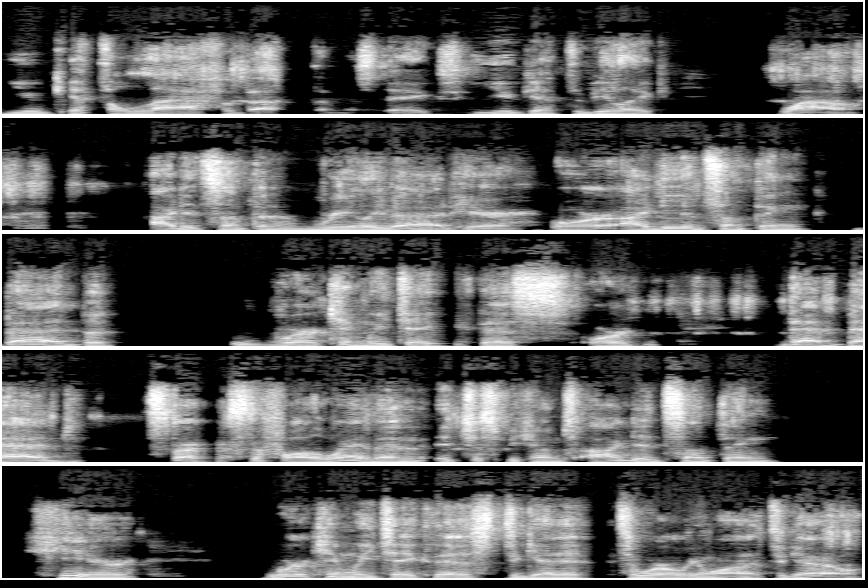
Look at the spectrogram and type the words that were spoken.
you get to laugh about the mistakes. You get to be like, wow, I did something really bad here, or I did something bad, but where can we take this? Or that bad starts to fall away, then it just becomes, I did something here. Where can we take this to get it to where we want it to go?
